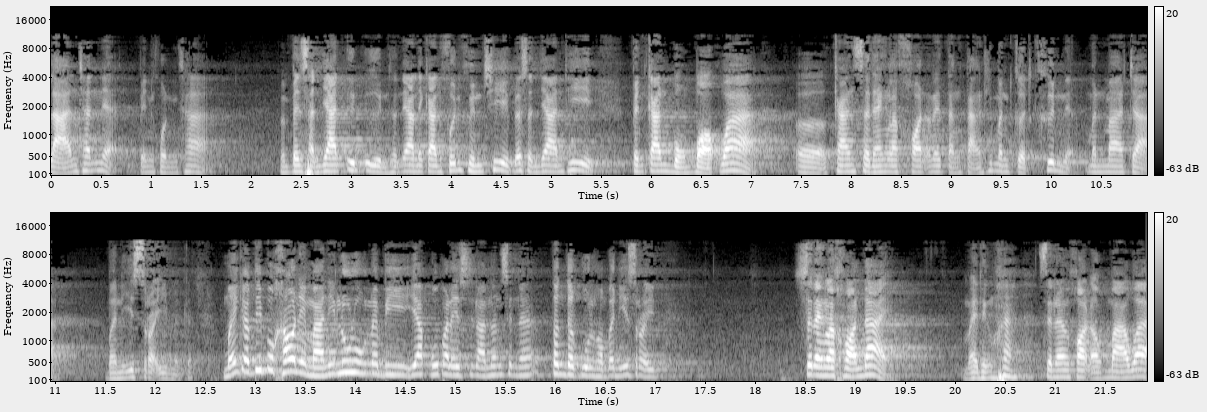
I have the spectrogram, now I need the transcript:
หลานฉันเนี่ยเป็นคนฆ่า มันเป็นสัญญาณอื่น ๆ สัญญาณในการฟื้นคืนชีพ และสัญญาณที่เป็นการบ่งบอกว่าการแสดงละครอะไรต่าง ๆ ที่มันเกิดขึ้นเนี่ยมันมาจากบันิอิสราเอลเหมือนกันเหมือนกับที่พวกเขาเนี่ยมานี่ลูกๆนบียากูบอะลัยสลามทั้งสิ้นนะต้นตระกูลของบันิอิสราเอลแสดงละครได้ หมายถึงว่าแสดงละครออกมาว่า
